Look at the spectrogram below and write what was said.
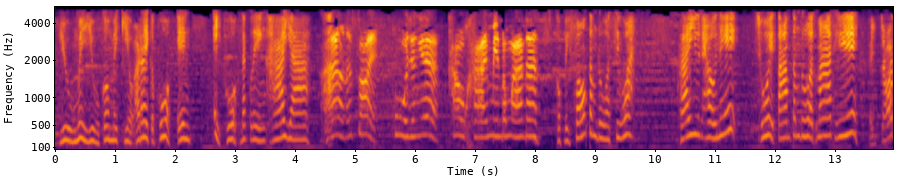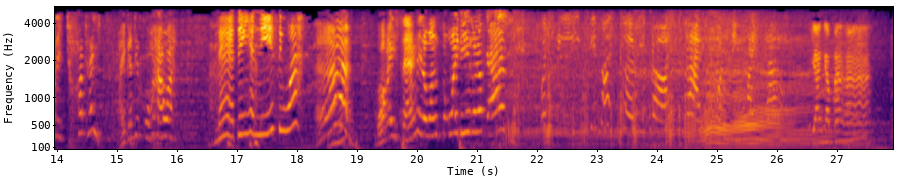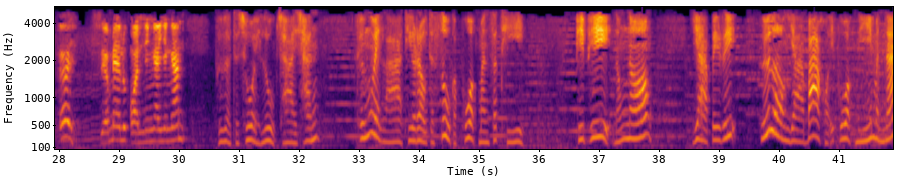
อยู่ไม่อยู่ก็ไม่เกี่ยวอะไรกับพวกเอง ไอ้พวกนักเลงค้ายา อ้าวนะสร้อยพูดอย่างเงี้ย เข้าขายหมินประมาทนะ ก็ไปฟ้องตำรวจสิวะ ใครอยู่แถวนี้ ช่วยตามตำรวจมาที ไอ้จอดไอ้จอดให้ไปกันดีกว่าว่ะ แน่จริงอย่างนี้สิวะ เออ บอกไอ้แสงให้ระวังตัวให้ดีก็แล้วกัน วันนี้พี่สร้อยเคยเรียบร้อยกลายเป็นคนติดไปได้ยังกลับมาหา เอ้ยเสือแม่ลูกอ่อนยังไงอย่างนั้น เพื่อจะช่วยลูกชายฉัน ถึงเวลาที่เราจะสู้กับพวกมันสักที พี่ๆ น้องๆอย่าไปริ หรือลองยาบ้าของไอ้พวกนี้มันนะ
